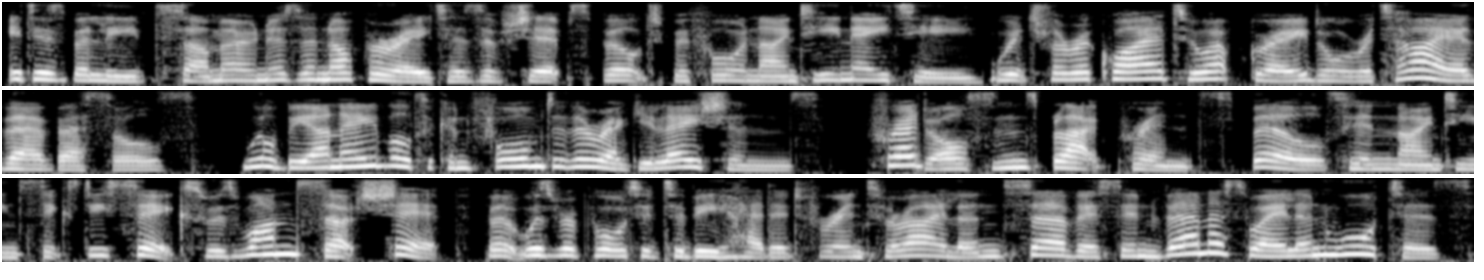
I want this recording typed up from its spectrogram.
It is believed some owners and operators of ships built before 1980, which are required to upgrade or retire their vessels, will be unable to conform to the regulations. Fred Olsen's Black Prince, built in 1966 was one such ship, but was reported to be headed for inter-island service in Venezuelan waters.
